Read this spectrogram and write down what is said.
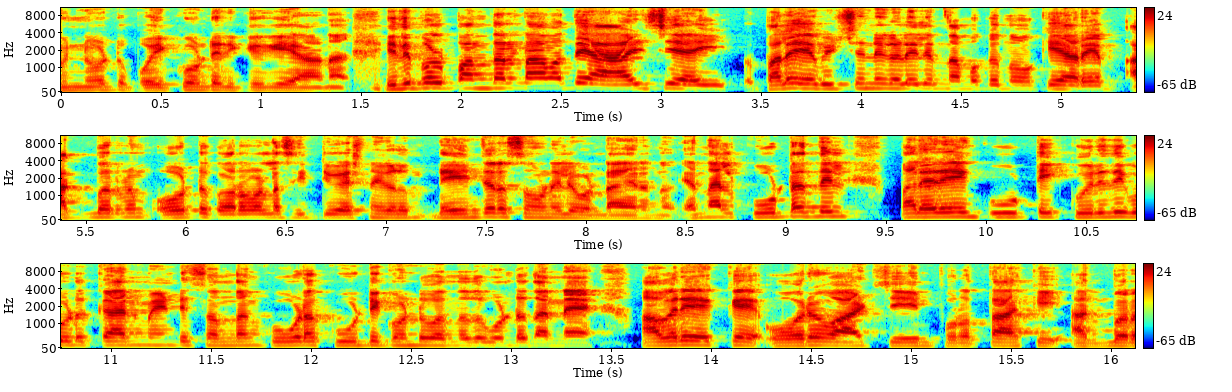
മുന്നോട്ട് പോയിക്കൊണ്ടിരിക്കുകയാണ്. ഇതിപ്പോൾ പന്ത്രണ്ടാമത്തെ ആഴ്ചയായി. പല എവിഷനുകളിലും നമുക്ക് നോക്കിയാൽ അറിയാം അക്ബറിനും വോട്ട് കുറവുള്ള സിറ്റുവേഷനുകളും ഡേഞ്ചർ സോണിലും ഉണ്ടായിരുന്നു. എന്നാൽ കൂട്ടത്തിൽ പലരെയും കൂട്ടി കുരുതി കൊടുക്കാൻ വേണ്ടി സ്വന്തം കൂടെ കൂട്ടിക്കൊണ്ടുവന്നത് കൊണ്ട് തന്നെ അവരെയൊക്കെ ഓരോ ആഴ്ചയും പുറത്താക്കി അക്ബർ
